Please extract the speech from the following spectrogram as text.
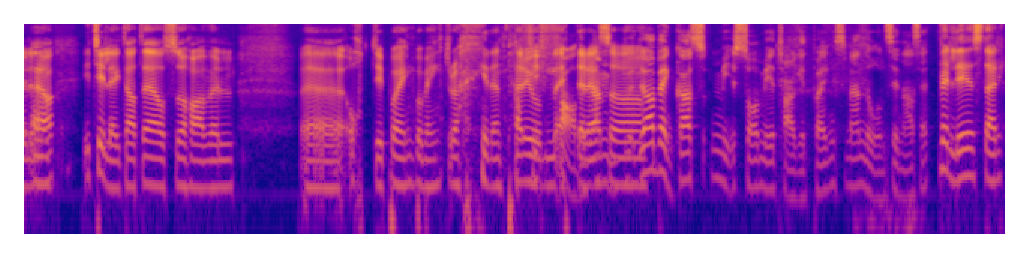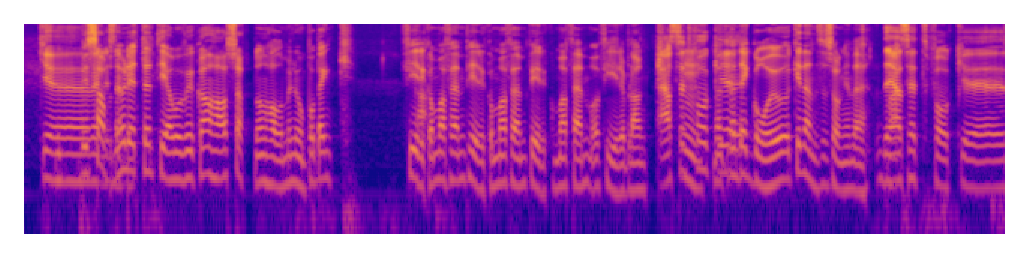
veldig Ja. bra. I tillegg til at jeg også har vel uh, 80 poeng på benk, tror jeg, i den perioden fader, etter det. du, Så har, du har benka så mye, så mye target-poeng som jeg noensinne har sett. veldig sterk. uh, Vi savner jo litt den tida hvor vi kan ha 17,5 millioner på benk. 4,5, 4,5, 4,5 og 4 blank. Jeg har sett Mm, folk Men, men det går jo ikke denne sesongen, det. Det jeg har sett folk eh,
